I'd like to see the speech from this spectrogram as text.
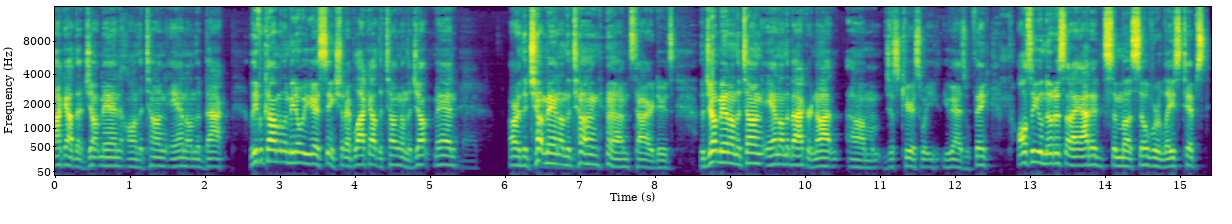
black out that jump man on the tongue and on the back. Leave a comment, let me know what you guys think. Should I black out the tongue on the jump man? Or the jump man on the tongue? I'm tired, dudes the jump man on the tongue and on the back or not. Um, just curious what you, guys will think. Also, you'll notice that I added some uh, silver lace tips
